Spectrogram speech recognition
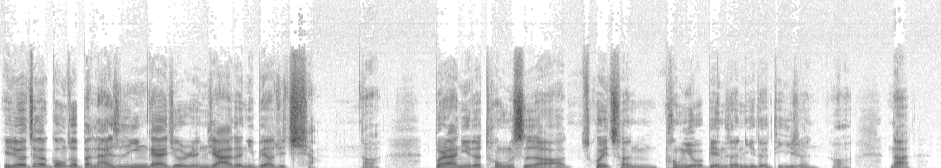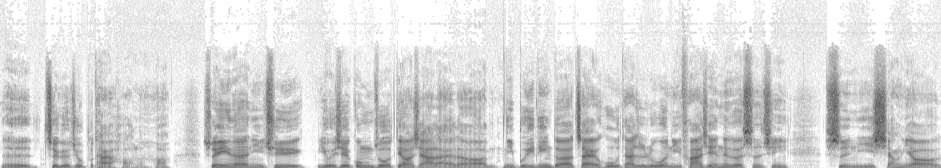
也就是这个工作本来是应该就人家的，你不要去抢啊，不然你的同事啊会从朋友变成你的敌人啊，那呃这个就不太好了哈。所以呢，你去有一些工作掉下来了啊，你不一定都要在乎，但是如果你发现那个事情是你想要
